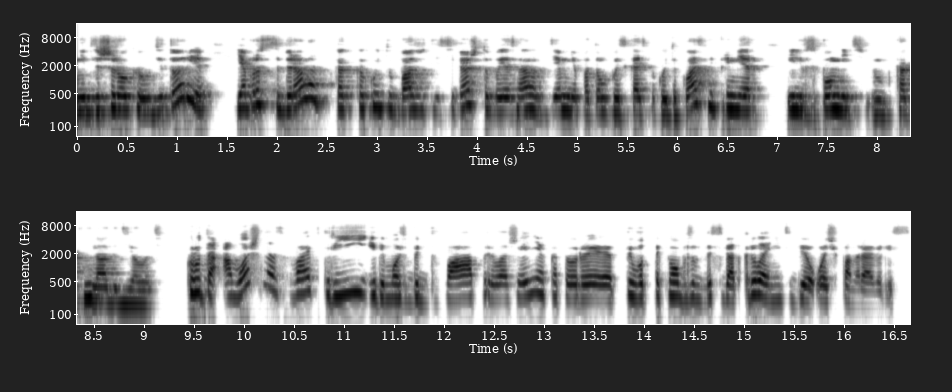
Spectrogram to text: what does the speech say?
не для широкой аудитории. Я просто собирала как какую-то базу для себя, чтобы я знала, где мне потом поискать какой-то классный пример или вспомнить, как не надо делать. Круто. А можешь назвать три или, может быть, два приложения, которые ты вот таким образом для себя открыла, и они тебе очень понравились?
